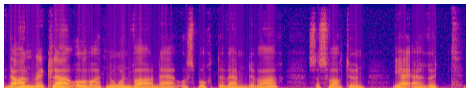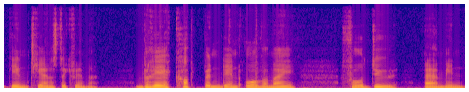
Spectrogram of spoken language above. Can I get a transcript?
Da han ble klar over at noen var der og spurte hvem det var, så svarte hun, Jeg er Ruth, din tjenestekvinne. Bre kappen din over meg, for du er min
